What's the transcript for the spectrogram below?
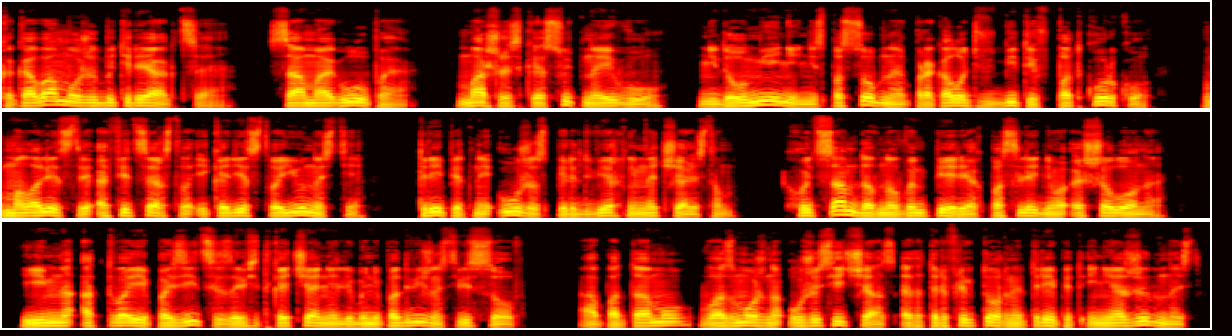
Какова может быть реакция? Самая глупая. Маршальская суть наяву. Недоумение, неспособное проколоть вбитый в подкорку в малолетстве офицерства и кадетства юности трепетный ужас перед верхним начальством. Хоть сам давно в империях последнего эшелона, и именно от твоей позиции зависит качание либо неподвижность весов. А потому, возможно, уже сейчас этот рефлекторный трепет и неожиданность,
